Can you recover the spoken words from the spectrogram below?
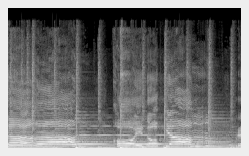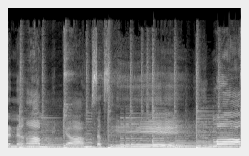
สามคอยตอกย้ำประนาม ยามศักดิ์ศรีมอง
